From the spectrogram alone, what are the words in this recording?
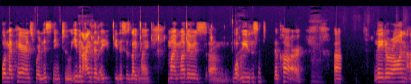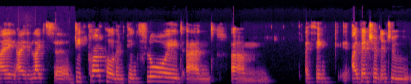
what my parents were listening to. Even Aida Ayyubi, this is like my my mother's um, what we listened to listen to in the car. Mm. Um, later on, I I liked uh, Deep Purple and Pink Floyd, and um, I think I ventured into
